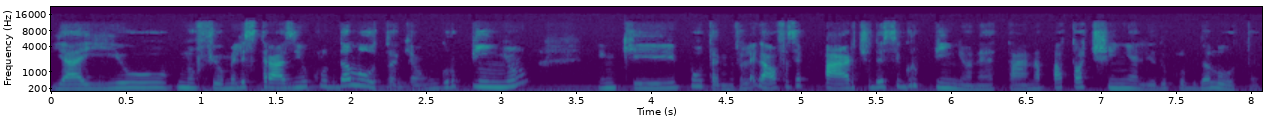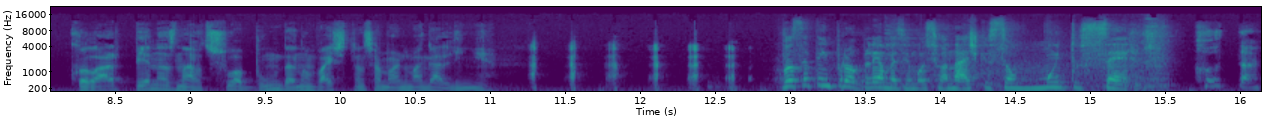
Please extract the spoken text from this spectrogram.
E aí o, no filme eles trazem o Clube da Luta, que é um grupinho em que, puta, é muito legal fazer parte desse grupinho, né? Tá na patotinha ali do Clube da Luta. Colar penas na sua bunda não vai te transformar numa galinha. Você tem problemas emocionais que são muito sérios. Puta.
